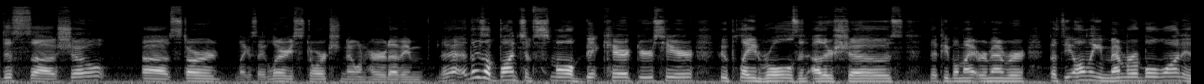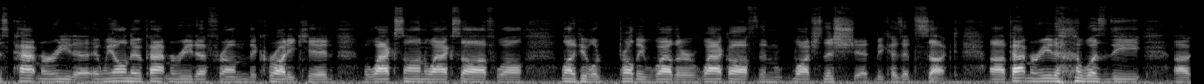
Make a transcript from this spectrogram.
this uh, show uh, starred, like I say, Larry Storch. No one heard of him. Uh, there's a bunch of small bit characters here who played roles in other shows that people might remember, but the only memorable one is Pat Morita, and we all know Pat Morita from The Karate Kid, wax on, wax off. Well, a lot of people would probably rather whack off than watch this shit because it sucked. Uh, Pat Morita was the uh,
